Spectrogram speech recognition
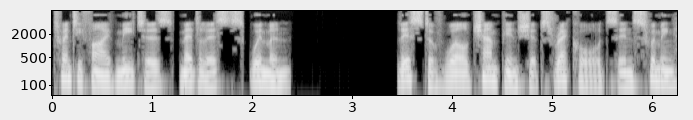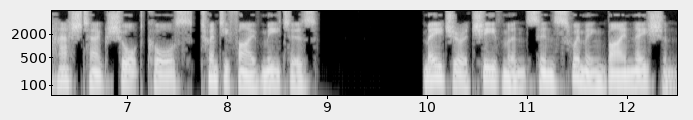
25 meters. Medalists women List of World Championships records in swimming Hashtag short course 25 meters. Major achievements in swimming by nation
